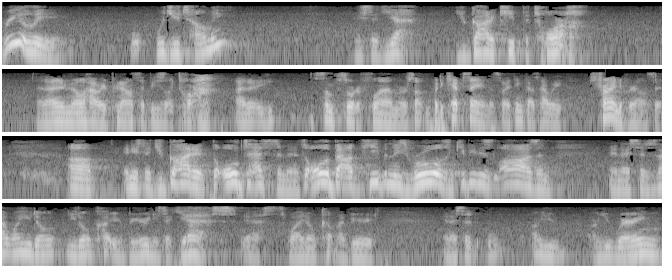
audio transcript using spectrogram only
really? Would you tell me? And he said, Yeah, you got to keep the Torah. And I didn't know how he pronounced it, but he's like, Torah. He, some sort of phlegm or something, but he kept saying it, so I think that's how he was trying to pronounce it. Uh, and he said, "You got it. The Old Testament. It's all about keeping these rules and keeping these laws." And and I said, "Is that why you don't you don't cut your beard?" And he's like, "Yes, yes. That's why I don't cut my beard." And I said, "Are you are you wearing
